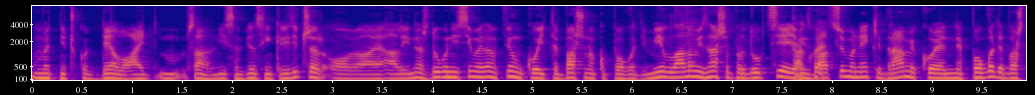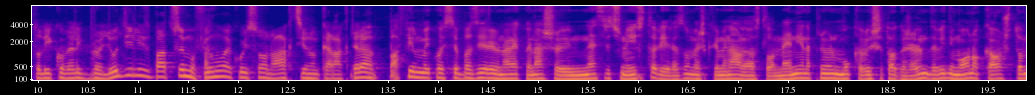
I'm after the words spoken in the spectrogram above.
umetničko delo, ajde, sad nisam filmski kritičar, ovaj, ali naš dugo nisi imao jedan film koji te baš onako pogodi. Mi uglavnom iz naše produkcije jer izbacujemo je. neke drame koje ne pogode baš toliko velik broj ljudi ili izbacujemo filmove koji su ono akcijnog karaktera. Pa filmovi koji se baziraju na nekoj našoj nesrećnoj istoriji, razumeš, kriminal i ostalo. Meni je, na primjer, muka više toga. Želim da vidim ono kao što,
